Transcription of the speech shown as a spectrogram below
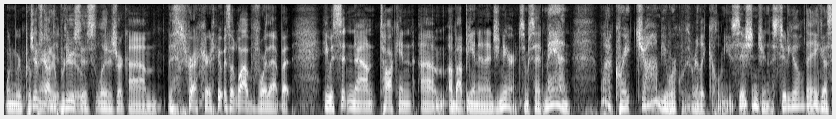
when we were preparing Jim Scott, who to produced do, this latest record, um, this record. It was a while before that, but he was sitting down talking um, about being an engineer. And somebody said, "Man, what a great job! You work with really cool musicians. You're in the studio all day." He goes,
